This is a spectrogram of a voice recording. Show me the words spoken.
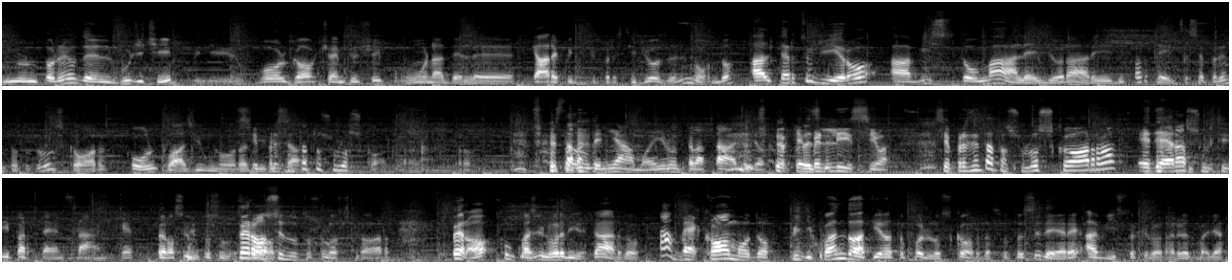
in un torneo del VGC, quindi World Golf Championship, una delle gare quindi più prestigiose del mondo, al terzo giro ha visto male gli orari di partenza e si è presentato sullo score con quasi un'ora Si è di presentato sullo score, tra l'altro. Questa la teniamo, io non te la taglio, Si è perché è bellissima. Si è presentato sullo score ed era sulti di partenza anche. Però seduto sullo Però score. seduto sullo score. Però con quasi un'ora di ritardo. Ah beh, comodo. Quindi quando ha tirato fuori lo score da sotto il sedere ha visto che l'orario era sbagliato.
